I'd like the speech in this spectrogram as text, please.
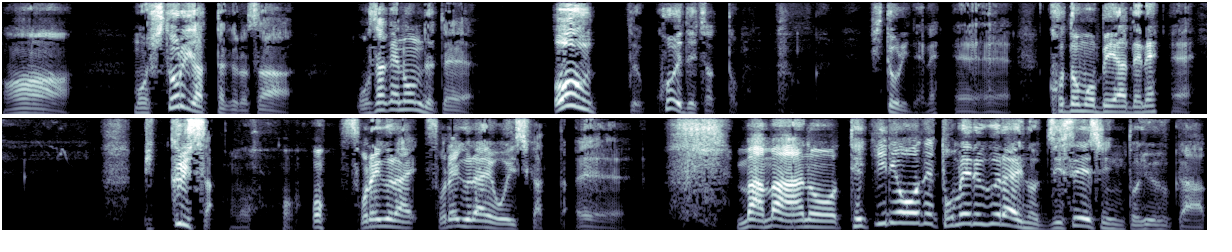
ああ。もう一人だったけどさ、お酒飲んでて、おうって声出ちゃったもん。一人でね。えー、子供部屋でね。えー、びっくりした。もう、それぐらい、それぐらい美味しかった。えーまあまあ、あの、適量で止めるぐらいの自制心というか、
